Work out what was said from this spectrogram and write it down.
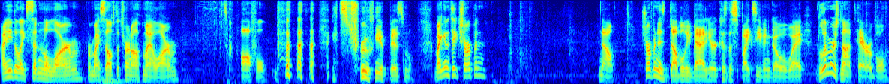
I need to like set an alarm for myself to turn off my alarm. It's awful. it's truly abysmal. Am I going to take Sharpen? No. Sharpen is doubly bad here because the spikes even go away. Glimmer's not terrible.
